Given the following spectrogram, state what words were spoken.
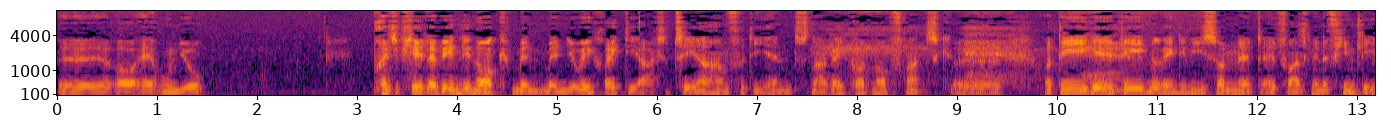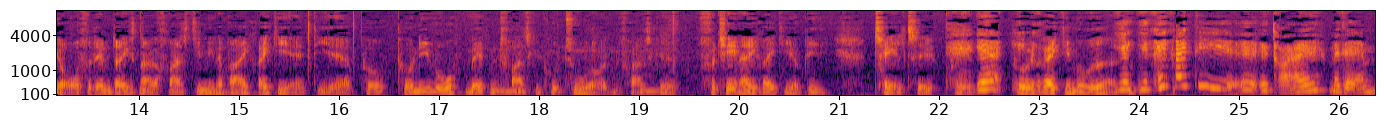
øh, og at hun jo principielt er venlig nok, men, men jo ikke rigtig accepterer ham, fordi han snakker ikke godt nok fransk. Øh, og det er, ikke, det er ikke nødvendigvis sådan, at, at franskmænd er fjendtlige over for dem, der ikke snakker fransk. De mener bare ikke rigtigt, at de er på, på niveau med den franske kultur, og den franske fortjener ikke rigtigt at blive talt til på, Ja, på en rigtig måde. Altså. Jeg, jeg kan ikke rigtig øh, greje, madame.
